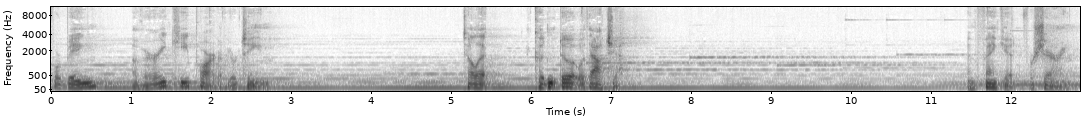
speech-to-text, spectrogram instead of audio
for being a very key part of your team. Tell it, I couldn't do it without you. And thank it for sharing.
